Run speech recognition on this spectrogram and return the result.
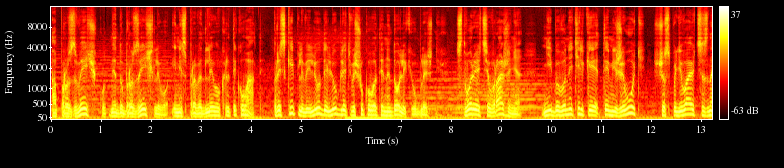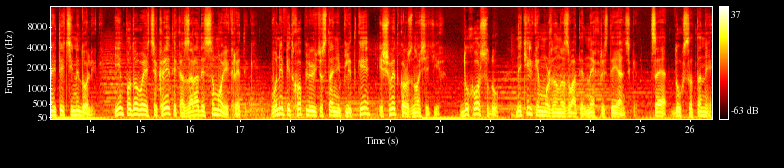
а про звичку недоброзичливо і несправедливо критикувати. Прискіпливі люди люблять вишукувати недоліки у ближніх. Створюється враження, ніби вони тільки тим і живуть, що сподіваються знайти ці недоліки. Їм подобається критика заради самої критики. Вони підхоплюють останні плітки і швидко розносять їх. Дух осуду не тільки можна назвати нехристиянським, це дух сатани,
